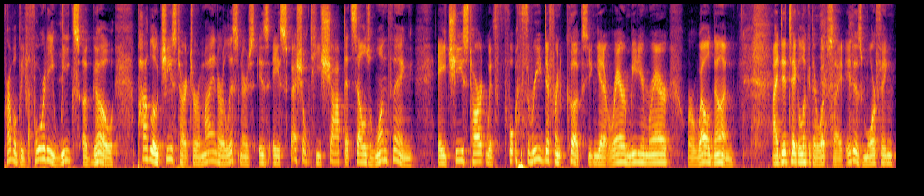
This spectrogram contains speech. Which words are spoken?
probably 40 weeks ago. Pablo Cheese Tart, to remind our listeners, is a specialty shop that sells one thing a cheese tart with four, three different cooks. You can get it rare, medium rare, or well done. I did take a look at their website. It is morphing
